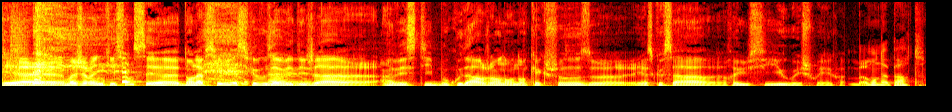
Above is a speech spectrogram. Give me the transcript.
Et euh, moi j'aurais une question, c'est euh, dans l'absolu, est-ce que vous Non, avez déjà euh, investi beaucoup d'argent dans, dans quelque chose euh, et est-ce que ça a réussi ou échoué quoi? Bah, mon appart.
